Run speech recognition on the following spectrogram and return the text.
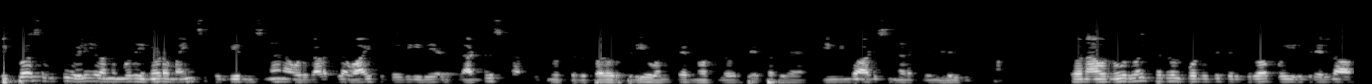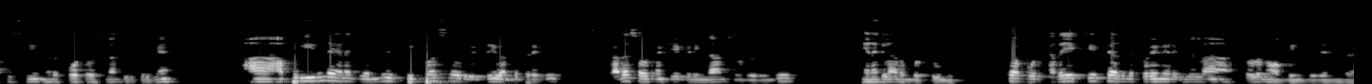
பிக் பாஸ் விட்டு வெளியே வந்தபோது என்னோட மைண்ட் செட் எப்படி இருந்துச்சுன்னா நான் ஒரு காலத்தில் வாய்ப்பு தேடி இதே இடத்துல அட்ரஸ் கார்டு நோட் இருப்பார் ஒரு பெரிய ஒன் பேர் நோட்டில் ஒரு பேப்பரில் எங்கெங்கோ ஆடிஷன் நடக்குதுன்னு எழுதி ஸோ நான் ஒரு நூறுரூவாய்க்கு பெட்ரோல் போட்டுட்டு தெருக்கு ரூபா போய் இருக்கிற எல்லா ஆஃபீஸ்லையும் என்னோட ஃபோட்டோஸ்லாம் கொடுத்துருக்கேன். அப்படி இருந்த எனக்கு வந்து பிக் ஒரு வெற்றி வந்த பிறகு கதை சொல்கிறேன் கேட்குறீங்களான்னு சொல்கிறது வந்து எனக்கெல்லாம் ரொம்ப தூங்குச்சு ஸோ அப்போ ஒரு கதையை கேட்டு அதில் குறை சொல்லணும் அப்படின்றது என்னோட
